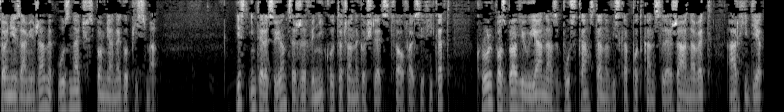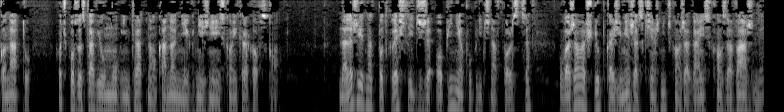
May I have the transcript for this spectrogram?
co nie zamierzamy uznać wspomnianego pisma. Jest interesujące, że w wyniku toczonego śledztwa o falsyfikat król pozbawił Jana z Buska stanowiska podkanclerza, a nawet archidiakonatu, choć pozostawił mu intratną kanonię gnieźnieńską i krakowską. Należy jednak podkreślić, że opinia publiczna w Polsce uważała ślub Kazimierza z księżniczką żagańską za ważny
